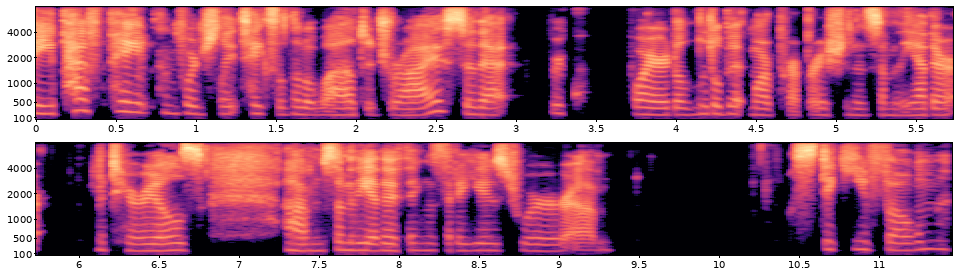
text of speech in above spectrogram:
the puff paint, unfortunately, it takes a little while to dry, so that required a little bit more preparation than some of the other materials. Um, some of the other things that I used were um, sticky foam.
